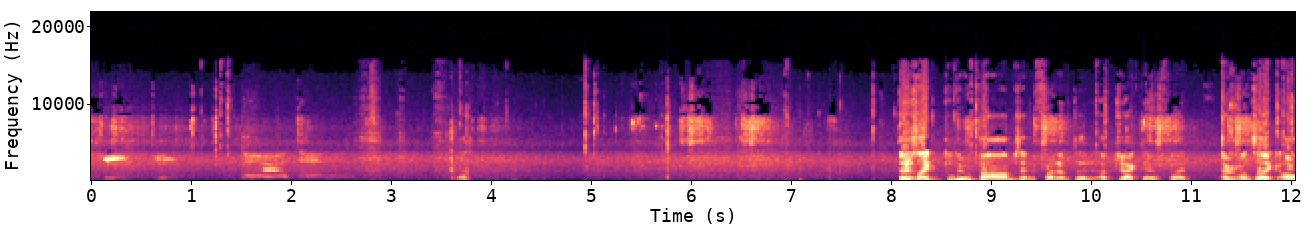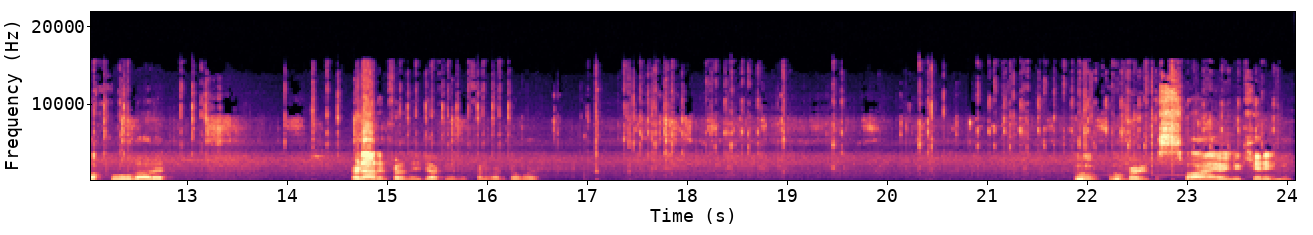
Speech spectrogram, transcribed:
Boom, boom. Fire power. There's like blue bombs in front of the objective, but everyone's like all cool about it. Or not in front of the objective, in front of our door. Uber spy, are you kidding?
